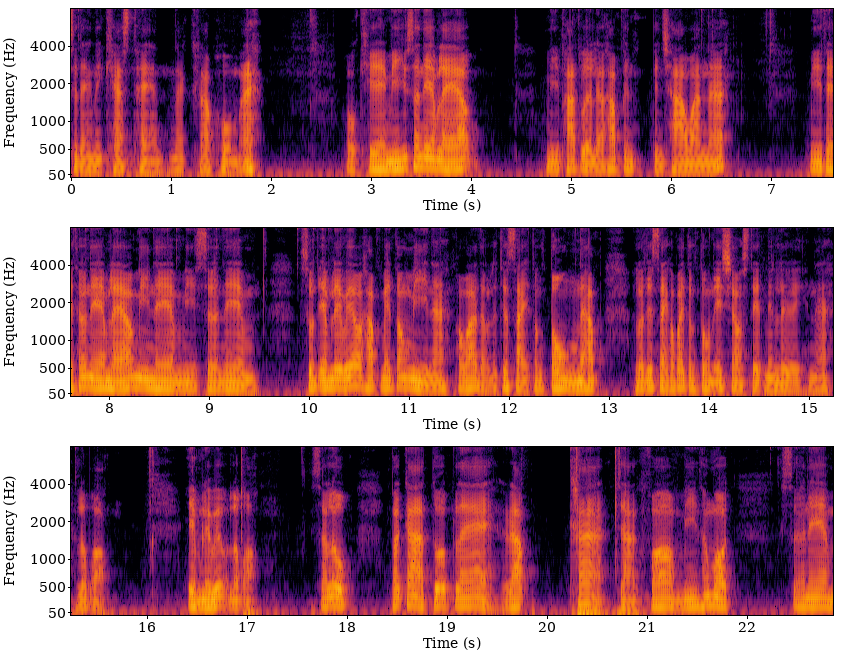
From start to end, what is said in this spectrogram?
แสดงใน cast แทนนะครับผมอะโอเค มี username แล้ว มี password แล้วครับ เป็นเป็นชาวันนะ มี title name แล้วมี name มี surname ส่วน m level ครับ ไม่ต้องมีนะ เพราะว่าเดี๋ยวเราจะใส่ตรงๆนะครับ เราจะใส่เข้าไปตรงๆใน Excel statement เลยนะ ลบออก m level ลบออก สรุปประกาศตัวแปรรับ ค่าจากฟอร์มมีทั้งหมด surname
